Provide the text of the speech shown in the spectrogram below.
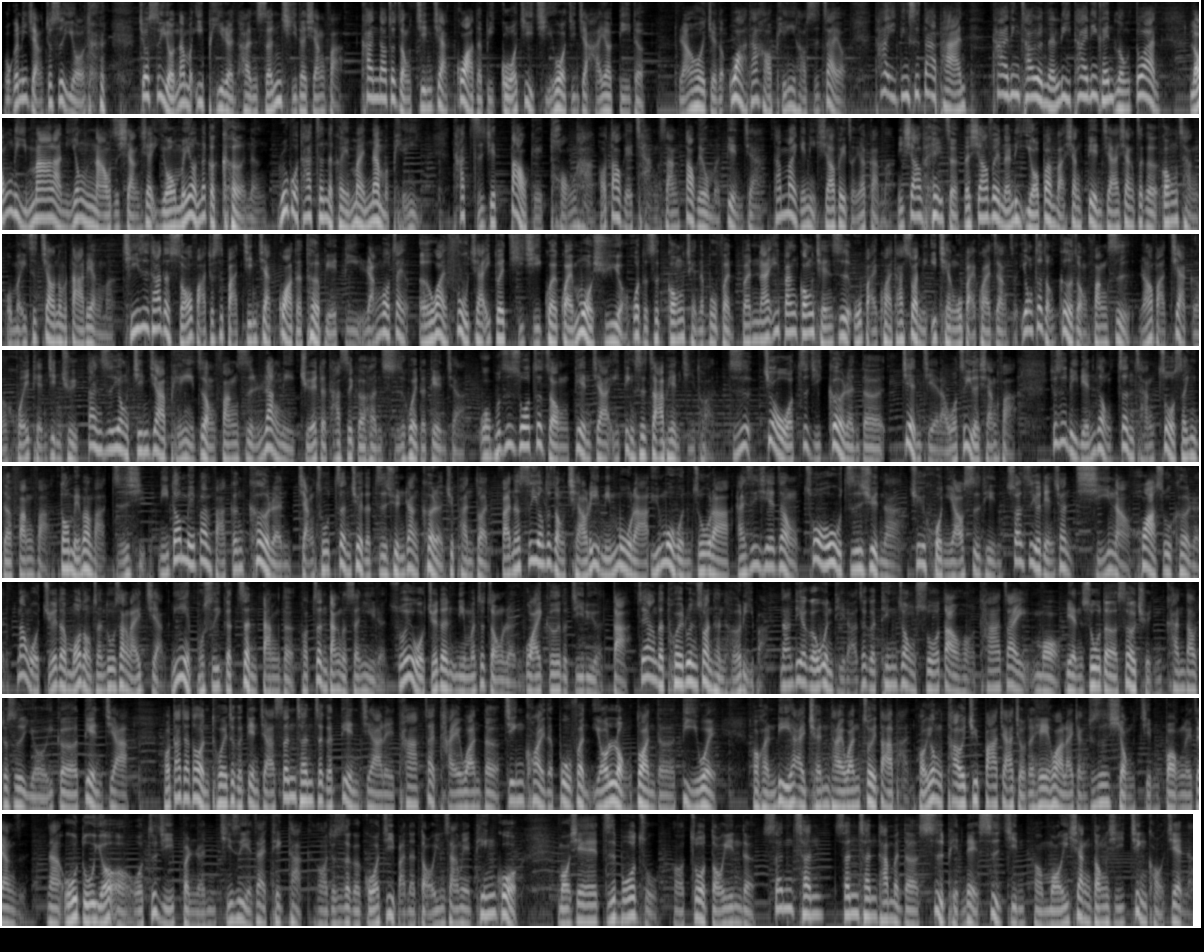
我跟你讲，就是有，就是有那么一批人很神奇的想法，看到这种金价挂的比国际期货金价还要低的，然后会觉得哇，它好便宜，好实在哦！它一定是大盘，它一定超有能力，它一定可以垄断。龙你妈啦！你用脑子想一下，有没有那个可能？如果它真的可以卖那么便宜？他直接倒给同行，哦，倒给厂商，倒给我们店家，他卖给你消费者要干嘛？你消费者的消费能力有办法像店家、像这个工厂，我们一次叫那么大量吗？其实他的手法就是把金价挂得特别低，然后再额外附加一堆奇奇怪怪、莫须有或者是工钱的部分。本来一般工钱是五百块，他算你一千五百块这样子，用这种各种方式，然后把价格回填进去，但是用金价便宜这种方式，让你觉得它是一个很实惠的店。我不是说这种店家一定是诈骗集团，只是就我自己个人的见解啦，我自己的想法，就是你连这种正常做生意的方法都没办法执行，你都没办法跟客人讲出正确的资讯，让客人去判断，反而是用这种巧立名目啦、鱼目混珠啦，还是一些这种错误资讯啊，去混淆视听，算是有点像洗脑话术客人。那我觉得某种程度上来讲，你也不是一个正当的和正当的生意人，所以我觉得你们这种人歪哥的几率很大。这样的推论算很合理吧？那第二个问题啦，这个听众说到吼，他在某脸书的社群看到，就是有一个店家。哦，大家都很推这个店家，声称这个店家嘞，他在台湾的金块的部分有垄断的地位，哦，很厉害，全台湾最大盘。哦，用套一句八加九的黑话来讲，就是熊紧绷诶这样子。那无独有偶，我自己本人其实也在 TikTok 哦，就是这个国际版的抖音上面听过某些直播主哦做抖音的，声称声称他们的饰品类饰金哦某一项东西进口件啊。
